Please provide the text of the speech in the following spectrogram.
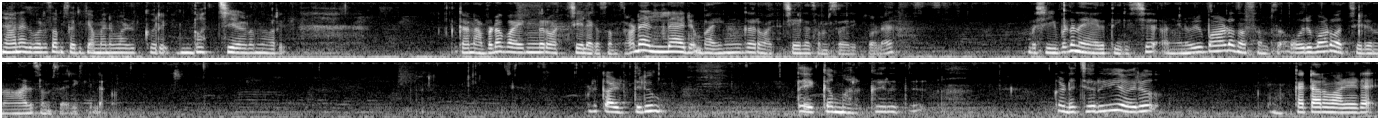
ഞാൻ അതുപോലെ സംസാരിക്കാൻ പറ്റുന്ന വഴുക്കൊരു എന്തൊച്ചയാണെന്ന് പറയും. കാരണം അവിടെ ഭയങ്കര ഒച്ചയിലൊക്കെ സംസാരിക്കും അവിടെ എല്ലാവരും ഭയങ്കര ഒച്ചയിലെ സംസാരിക്കുള്ളേ. പക്ഷെ ഇവിടെ നേരെ തിരിച്ച് അങ്ങനെ ഒരുപാടൊന്നും സംസാ ഒരുപാട് ഒച്ചയിലൊന്നും ആരും സംസാരിക്കില്ല. ഇവിടെ കഴുത്തിലും തേക്കാൻ മറക്കരുത്. കട ചെറിയൊരു കറ്റാർ വാഴയുടെ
